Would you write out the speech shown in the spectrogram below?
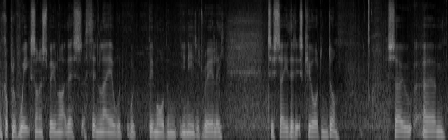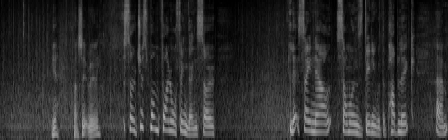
a couple of weeks on a spoon like this, a thin layer would, would be more than you needed really to say that it's cured and done. So um, yeah, that's it really. So just one final thing then. So let's say now someone's dealing with the public. Um,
